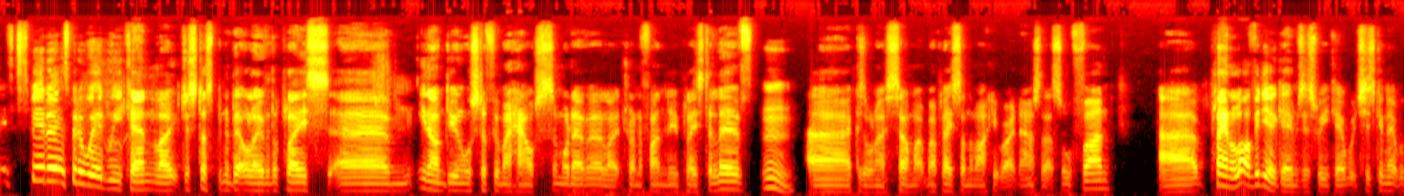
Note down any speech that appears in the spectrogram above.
it's been a, it's been a weird weekend. Like just stuff's been a bit all over the place. Um, you know, I'm doing all stuff in my house and whatever, like trying to find a new place to live. mm. because I want to sell my, my place on the market right now, so that's all fun. Uh, playing a lot of video games this weekend, which is gonna we're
